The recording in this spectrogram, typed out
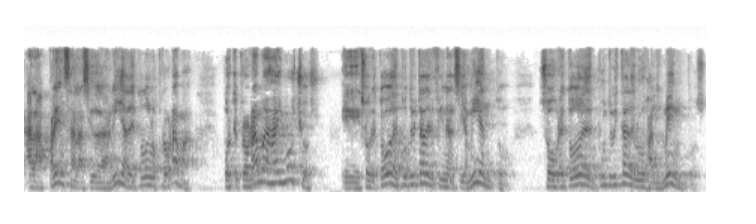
a la prensa, a la ciudadanía de todos los programas, porque programas hay muchos, sobre todo desde el punto de vista del financiamiento, sobre todo desde el punto de vista de los alimentos.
